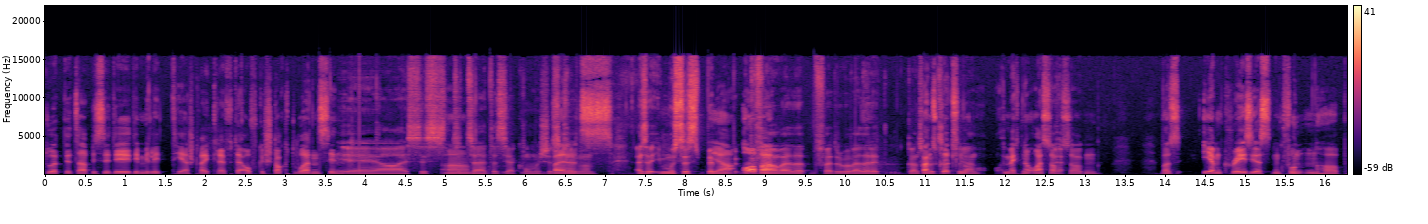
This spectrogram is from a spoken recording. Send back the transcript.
dort jetzt auch ein bisschen die, die Militärstreitkräfte aufgestockt worden sind. Ja, es ist Ähm, zurzeit ein sehr komisches Klima. Also ich muss das, be Ja, be aber- bevor, wir weiter, bevor ich darüber weiterrede, ganz, ganz kurz kurz, nur, ich möchte nur eine Sache Ja. sagen, was ich am craziesten gefunden habe.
